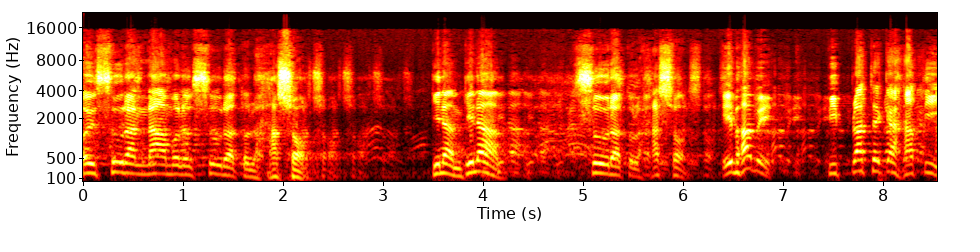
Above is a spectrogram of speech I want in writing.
ওই সুরার নাম হলো সুরাতুল হাসর। কি নাম কি নাম? সুরাতুল হাসর। এভাবে পিঁপড়া থেকে হাতি,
